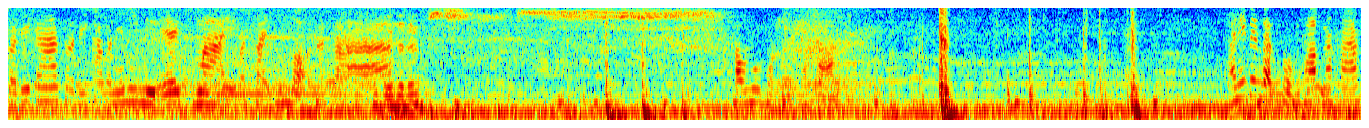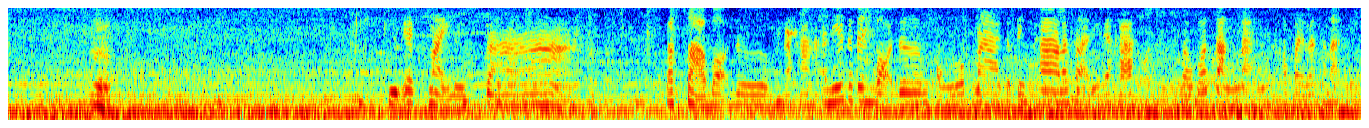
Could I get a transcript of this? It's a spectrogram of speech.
สวัสดีค่ะ สวัสดีค่ะ วันนี้มี New X ใหม่มาใส่ทุ่งเบาะนะคะ คุณจะได้เข้ารูปหมดเลยนะคะ อันนี้เป็นแบบสวมทับนะคะ เออ New X ใหม่เลยจ้า รักษาเบาะเดิมนะคะ อันนี้จะเป็นเบาะเดิมของรถมาจะเป็นผ้าลักษณะนี้นะคะ เราก็สั่งหนังเข้าไปลักษณะนี้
